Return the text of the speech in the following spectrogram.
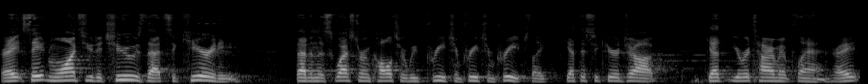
right? Satan wants you to choose that security that in this Western culture we preach and preach and preach. Like, get the secure job, get your retirement plan, right?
